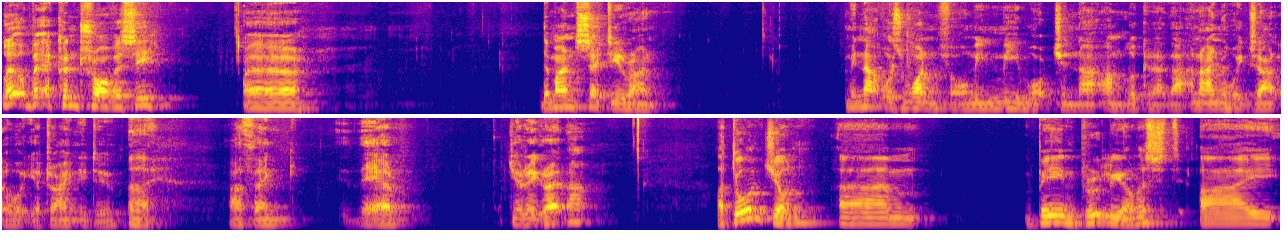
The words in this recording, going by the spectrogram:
Little bit of controversy. Uh, the Man City run. I mean, that was one for me. Me watching that, I'm looking at that, and I know exactly what you're trying to do. Aye. I think they're. Do you regret that? I don't, John. Um, being brutally honest, I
